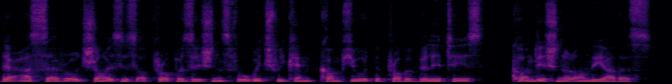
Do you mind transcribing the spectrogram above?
there are several choices of propositions for which we can compute the probabilities, conditional on the others,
